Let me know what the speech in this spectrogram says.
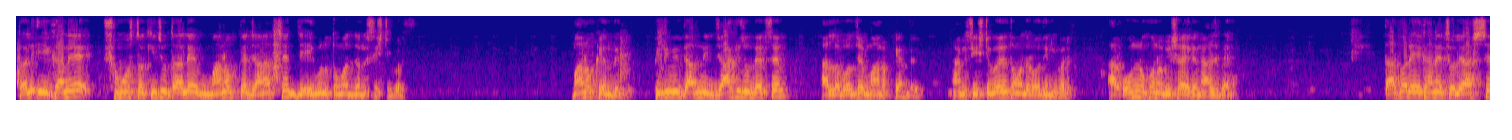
তাহলে এখানে সমস্ত কিছু তাহলে মানবকে জানাচ্ছেন যে এগুলো তোমার জন্য সৃষ্টি করেছে। মানব কেন্দ্রিক। পৃথিবীতে আপনি যা কিছু দেখছেন, আল্লাহ বলছে মানব কেন্দ্রিক। আমি সৃষ্টি করেছি, তোমাদের অধীন করে। আর অন্য কোনো বিষয় এখানে আসবে না। তারপরে এখানে চলে আসছে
